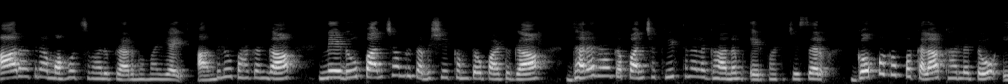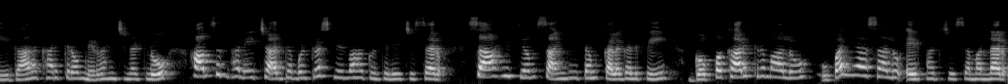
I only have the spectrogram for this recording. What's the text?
ఆరాధన మహోత్సవాలు ప్రారంభమయ్యాయి. అందులో భాగంగా నేడు పంచామృత అభిషేకంతో పాటుగా ధనరాగ పంచకీర్తనల గానం ఏర్పాటు చేశారు. గొప్ప గొప్ప కళాకారులతో ఈ గాన కార్యక్రమం నిర్వహించినట్లు హంసధ్వని చారిటబుల్ ట్రస్ట్ నిర్వాహకులు తెలియజేశారు. సాహిత్యం సంగీతం కలగలిపి గొప్ప కార్యక్రమాలు ఉపన్యాసాలు ఏర్పాటు చేశామన్నారు.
